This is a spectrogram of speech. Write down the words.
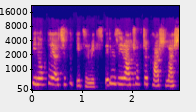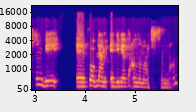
bir noktaya açıklık getirmek isterim. Zira çokça karşılaştığım bir e, problem edebiyatı anlama açısından.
